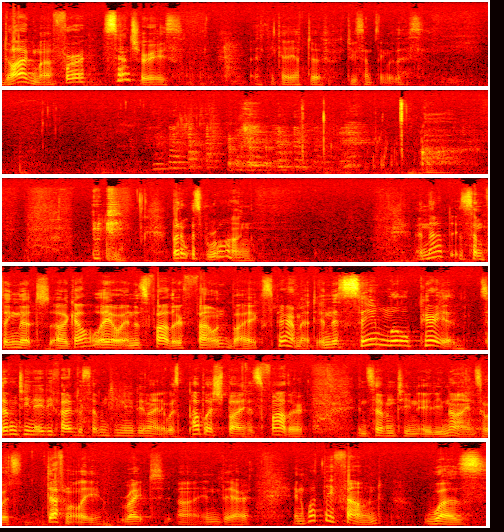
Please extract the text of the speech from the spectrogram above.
dogma for centuries. I think I have to do something with this. but it was wrong. And that is something that uh, Galileo and his father found by experiment in this same little period, 1785 to 1789. It was published by his father in 1789, so it's definitely right uh, in there. And what they found was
